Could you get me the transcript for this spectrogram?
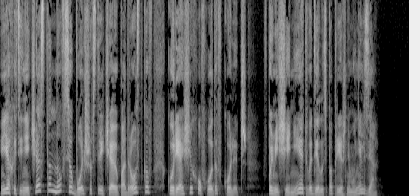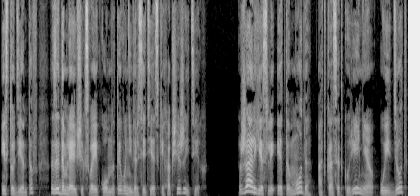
я хоть и не часто, но все больше встречаю подростков, курящих у входа в колледж. В помещении этого делать по-прежнему нельзя. И студентов, задымляющих свои комнаты в университетских общежитиях. Жаль, если эта мода, отказ от курения, уйдет,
